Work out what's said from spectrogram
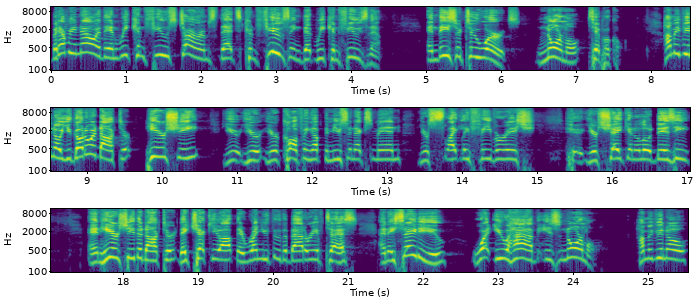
But every now and then we confuse terms that's confusing that we confuse them. And these are two words normal, typical. How many of you know you go to a doctor, he or she, you're, you're, you're coughing up the Mucinex men, you're slightly feverish, you're shaking a little dizzy, and he or she, the doctor, they check you out, they run you through the battery of tests, and they say to you, what you have is normal. How many of you know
